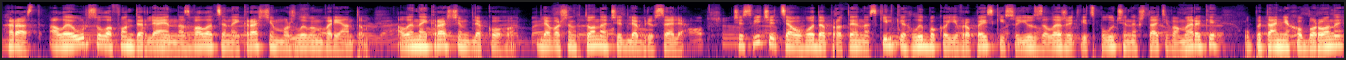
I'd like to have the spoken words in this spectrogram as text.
Гаразд, але Урсула фон дер Ляєн назвала це найкращим можливим варіантом. Але найкращим для кого? Для Вашингтона чи для Брюсселя? Чи свідчить ця угода про те, наскільки глибоко Європейський Союз залежить від Сполучених Штатів Америки у питаннях оборони,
